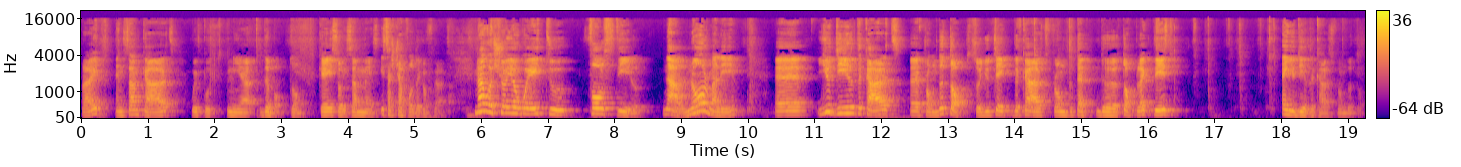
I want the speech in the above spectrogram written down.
right? And some cards we put near the bottom. Okay, so it's a mess. It's a shuffle deck of cards. Now I'll show you a way to false deal. Now, normally, uh, you deal the cards uh, from the top. So you take the cards from the, the top like this, and you deal the cards from the top.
